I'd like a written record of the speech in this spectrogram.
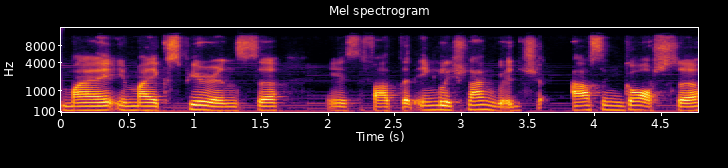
My in my experience uh, is the fact that English language hasn't got uh,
